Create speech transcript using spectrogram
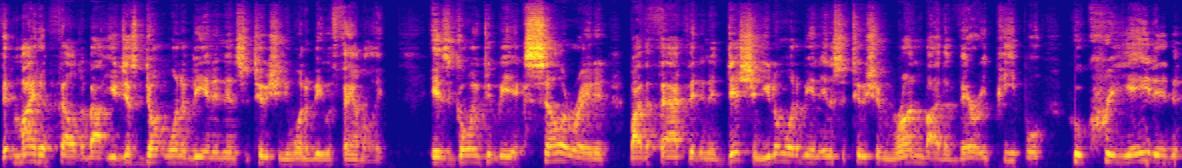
that might have felt about you just don't want to be in an institution, you want to be with family is going to be accelerated by the fact that in addition, you don't want to be an institution run by the very people who created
